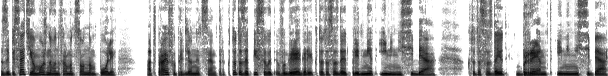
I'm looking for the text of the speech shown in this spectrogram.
Записать ее можно в информационном поле, отправив в определенный центр. Кто-то записывает в эгрегоре, кто-то создает предмет имени себя, кто-то создает бренд имени себя,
